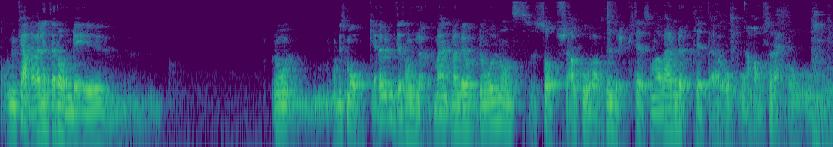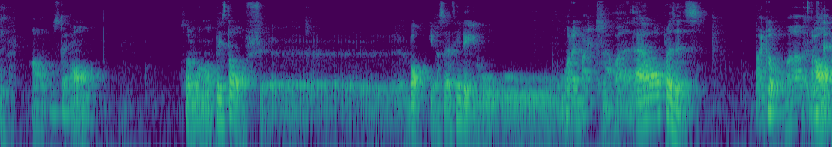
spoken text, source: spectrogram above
Och nu kallar väl inte de det... Och det smakade väl inte som glögg men, men det, det var ju någon sorts alkoholhaltig dryck det som man värmde upp lite och, och, och sådär. Och, och, ja, just det. ja. Så det var någon pistage eh, till det. Och, Var det baklava? ja, precis. Baklava, just Ja. det.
